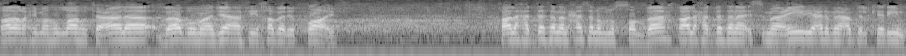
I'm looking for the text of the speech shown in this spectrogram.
قال رحمه الله تعالى باب ما جاء في خبر الطائف. قال حدثنا الحسن بن الصباح قال حدثنا إسماعيل يعني بن عبد الكريم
